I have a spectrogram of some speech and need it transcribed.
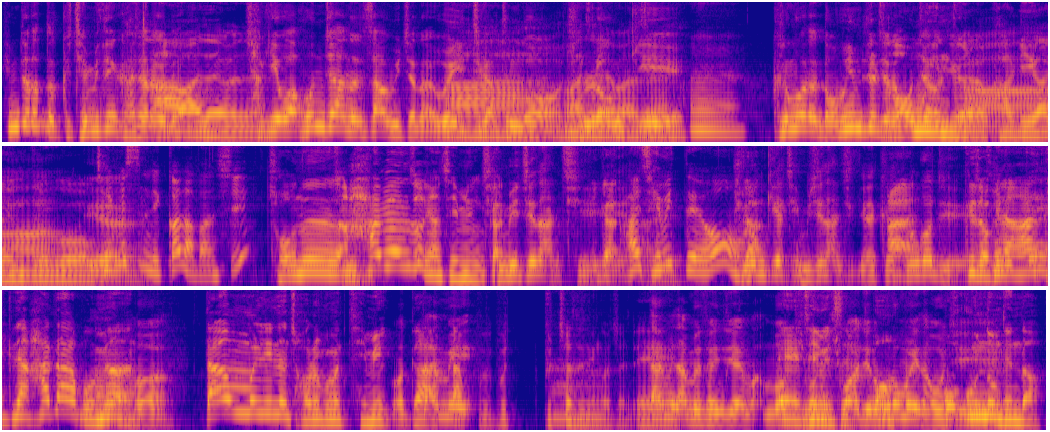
힘들어도 그 재밌으니까 가잖아. 아, 맞아요, 맞아요. 자기와 혼자 하는 싸움 있잖아요. 웨이트 아, 같은 거, 맞아요, 줄넘기. 네. 그런 거는 너무 힘들잖아. 너무 혼자 힘들어요. 가기가. 가기가 힘들고. 예. 재밌습니까, 나단 씨? 저는 하면서 그냥 재밌는 거 재밌진 않지. 그러니까- 아니, 재밌대요. 줄넘기가 재밌진 않지. 그냥 그런 아, 거지. 그죠. 그냥 하. 그냥 하다 보면 어. 땀 흘리는 저를 보면 재미가 어, 땀이- 딱 붙여지는 거죠. 예. 땀이 나면서 이제 뭐 예, 기분이 재밌어요. 좋아지는 어, 호르몬이 나오지. 어, 운동 된다.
